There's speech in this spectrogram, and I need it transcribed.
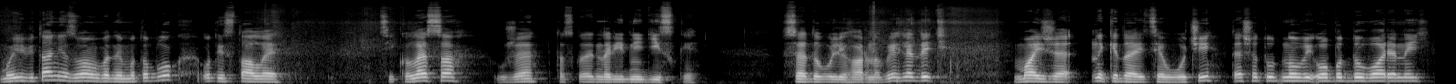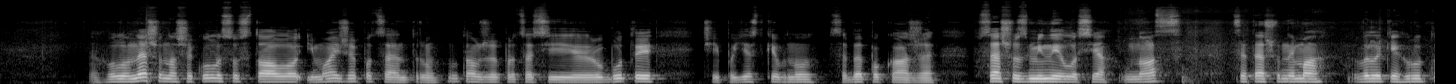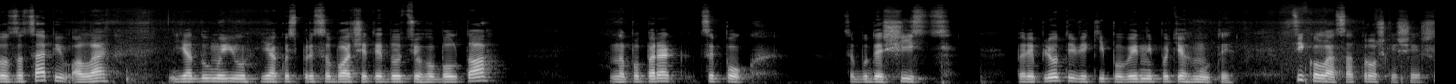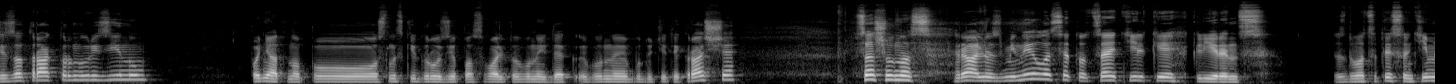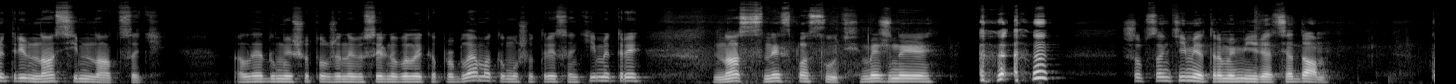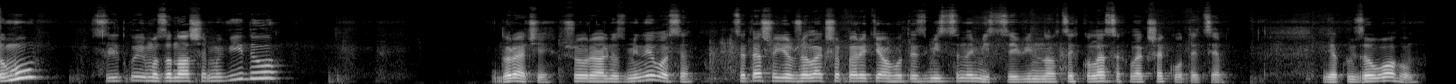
Мої вітання, з вами Вадим Мотоблок. От і стали ці колеса вже, так сказати, на рідні диски. Все доволі гарно виглядить. Майже не кидається в очі, те, що тут новий обод доварений. Головне, що наше колесо стало і майже по центру. Ну, Там вже в процесі роботи чи поїздки воно себе покаже. Все, що змінилося у нас, це те, що нема великих ґрунтозацепів, але я думаю, якось присобачити до цього болта на поперек цепок. Це буде 6 перепльотів, які повинні потягнути. Ці колеса трошки ширші за тракторну резину. Понятно, по слизькій дорозі по асфальту вони, йде, вони будуть йти краще. Все, що в нас реально змінилося, то це тільки кліренс з 20 см на 17 Але я думаю, що то вже не сильно велика проблема, тому що 3 см нас не спасуть. Ми ж не. Щоб сантиметрами мірятися, дам. Тому слідкуємо за нашими відео. До речі, що реально змінилося, це те, що є вже легше перетягувати з місця на місце. Він на цих колесах легше котиться. Дякую за увагу.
